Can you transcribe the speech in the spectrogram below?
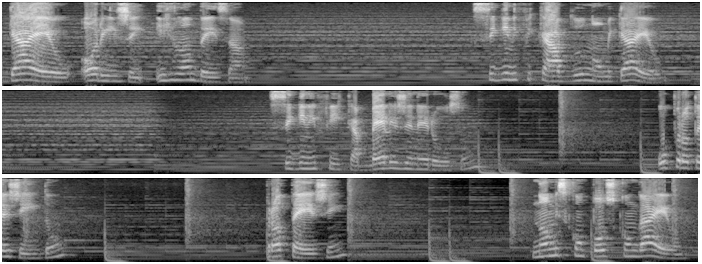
Gael, origem irlandesa. Significado do nome Gael: significa belo e generoso, o protegido, protege, nomes compostos com Gael.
